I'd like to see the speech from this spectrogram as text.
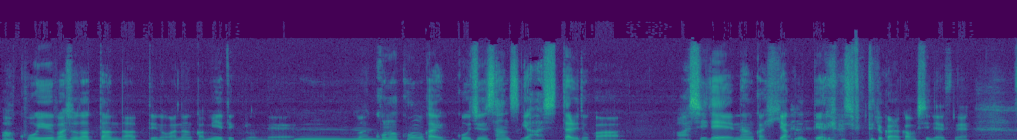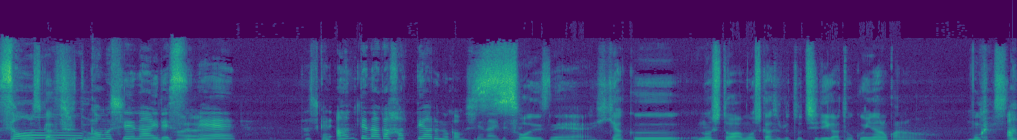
あ、こういう場所だったんだっていうのがなんか見えてくるんで、まあ、この、の今回53次走ったりとか、足でなんか飛脚ってやり始めてるからかもしれないですね。そうもしかするとかもしれないですね。確かにアンテナが張ってあるのかもしれないですね。そうですね。飛脚の人はもしかすると地理が得意なのかなもしかしてあ、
